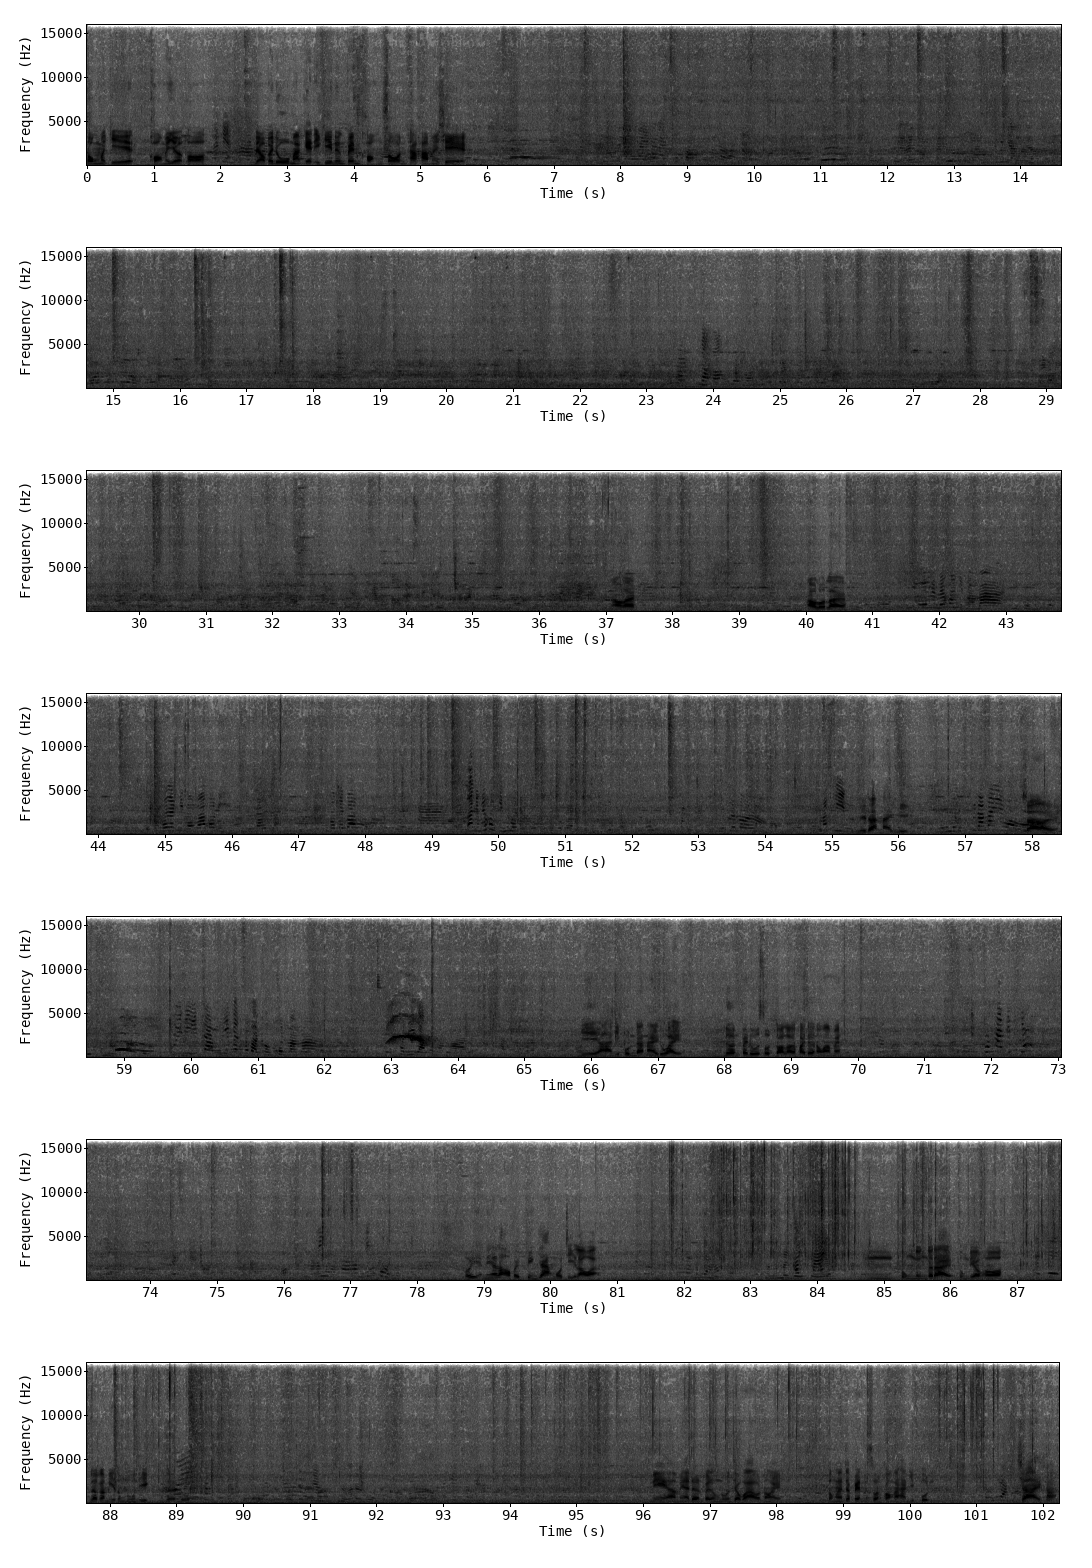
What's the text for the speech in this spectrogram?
ตรงเมื่อกี้ของไม่เยอะพอ เดี๋ยวไปดูมาร์เก็ตอีกที่หนึ่งเป็นของโซนทาคาเมเช่ รถอะไรอะเพราะว่ามันไม่ค่อยกินมาม่าญี่ปุ่นถ้าอยากกินมาม่าเกาหลีนะได้จ้ะทำได้บ้างเหรออันนี้ไม่ค่อยกินด้วยนี่คืออะไรอะน่ากินมีด้านในอีกไม่น่าไม่หรอใช่ที่นี้จังที่เป็นสมบัติของคนมาม่าคนนี้รักมาม่ามีอาหารญี่ปุ่นด้านในด้วย เดินไปดูสุดก่อนแล้วค่อยเดินออกมาไหม ทำงานญี่ปุ่นญี่ปุ่น เฮ้ย อันนี้เราเอาไปปิ้งย่างโมจิเราอะ่ะมันไม่ดูเค็มอืมถุงหนึ่งก็ได้ ถุงเดียวพอ แล้วก็มีตรงนู้นอีกเดินดู เธอก็เดินวนนี่อะเมียเดินไปตรงนู้นจะว้าวหน่อย ตรงนั้นจะเป็นส่วนของอาหารญี่ปุ่น ใช่ค่ะ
